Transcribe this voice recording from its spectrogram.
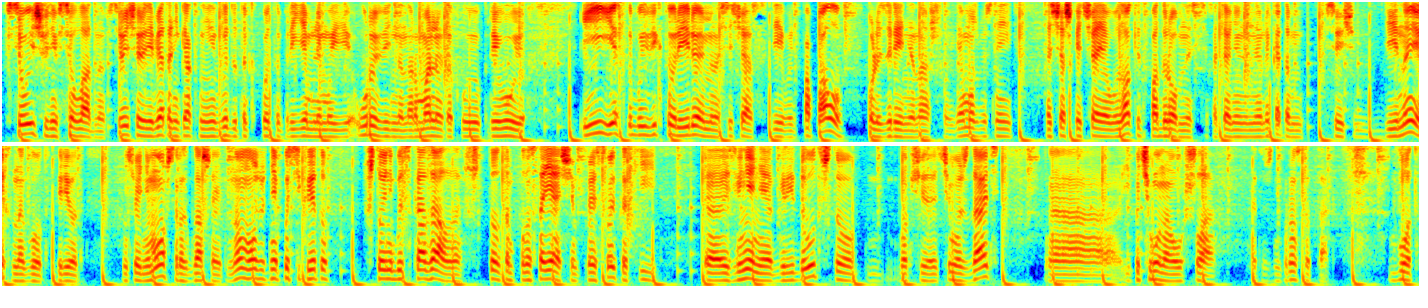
все еще не все ладно. Все еще ребята никак не выйдут на какой-то приемлемый уровень, на нормальную такую кривую. И если бы Виктория Еремина сейчас где-нибудь попала в поле зрения нашу, я, может быть, с ней за чашкой чая узнал какие-то подробности, хотя у нее наверняка там все еще в DNA на год вперед ничего не может разглашать, но, может быть, мне по секрету что-нибудь сказала, что там по-настоящему происходит, какие э, изменения грядут, что вообще чего ждать э, и почему она ушла. Это же не просто так. Вот.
